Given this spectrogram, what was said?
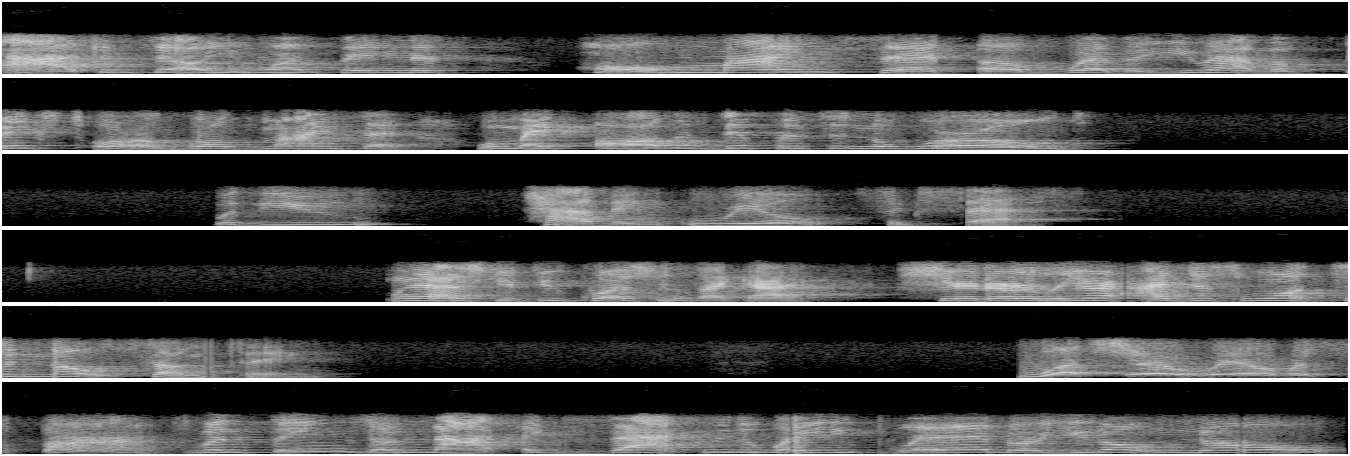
I can tell you one thing this whole mindset of whether you have a fixed or a growth mindset will make all the difference in the world with you having real success. I'm going to ask you a few questions like I shared earlier. I just want to know something. What's your real response when things are not exactly the way you planned or you don't know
